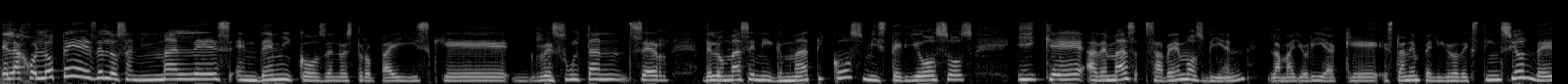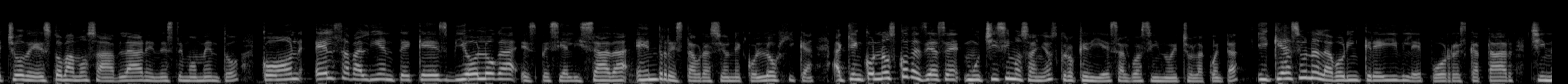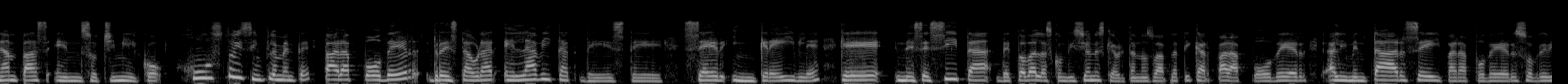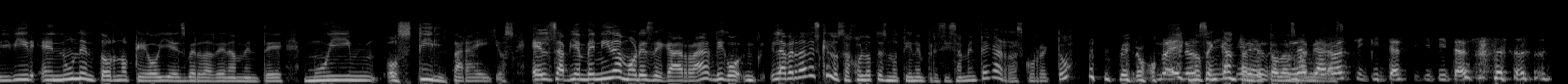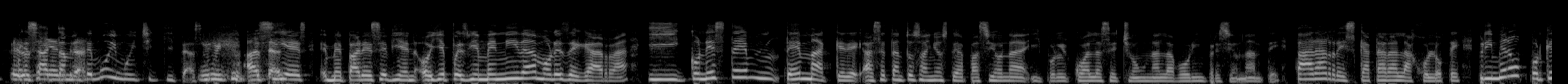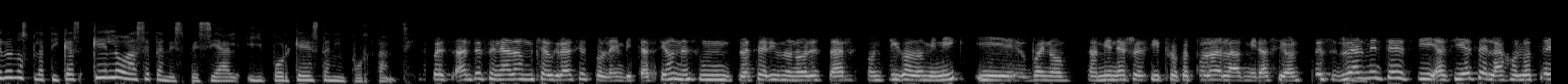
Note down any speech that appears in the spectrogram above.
El ajolote es de los animales endémicos de nuestro país que resultan ser de lo más enigmáticos, misteriosos y que además sabemos bien, la mayoría, que están en peligro de extinción. De hecho, de esto vamos a hablar en este momento con Elsa Valiente, que es bióloga especializada en restauración ecológica, a quien conozco desde hace muchísimos años, creo que 10, algo así, no he hecho la cuenta, y que hace una labor increíble por rescatar chinampas en Xochimilco justo y simplemente para poder restaurar el hábitat de este ser increíble que necesita de todas las condiciones que ahorita nos va a platicar para poder alimentarse y para poder sobrevivir en un entorno que hoy es verdaderamente muy mm, hostil para ellos. Elsa, bienvenida Amores de Garra. Digo, la verdad es que los ajolotes no tienen precisamente garras, ¿correcto? Pero Bueno, nos sí, encantan de todas unas maneras. garras chiquitas, chiquititas. sí Exactamente, muy, muy chiquitas. Muy chiquitas. Así es, me parece bien. Oye, pues bienvenida, Amores de Garra. Y con este mm, tema que hace tantos años te apasiona y por el cual has hecho una labor impresionante para rescatar al ajolote. Primero, ¿por qué no nos platicas qué lo hace tan especial y por qué es tan importante? Pues antes de nada, muchas gracias por la invitación. Es un placer y un honor estar contigo, Dominique. Y y bueno, también es recíproco toda la admiración. Pues realmente sí, así es, el ajolote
